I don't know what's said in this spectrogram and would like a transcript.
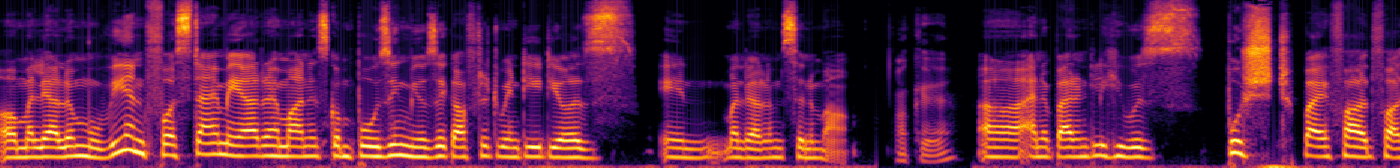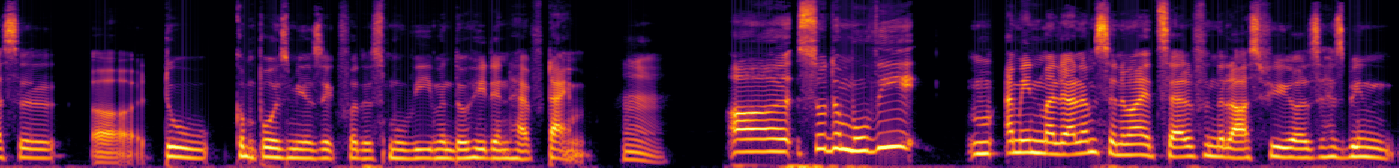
a Malayalam movie, and first time A.R. Rahman is composing music after 28 years in Malayalam cinema. Okay. Uh, and apparently he was pushed by Fahadh Faasil uh, to compose music for this movie, even though he didn't have time. Hmm. Uh, so the movie, I mean, Malayalam cinema itself in the last few years has been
